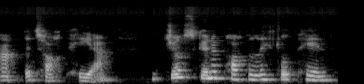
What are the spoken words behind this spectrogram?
at the top here. I'm just going to pop a little pin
